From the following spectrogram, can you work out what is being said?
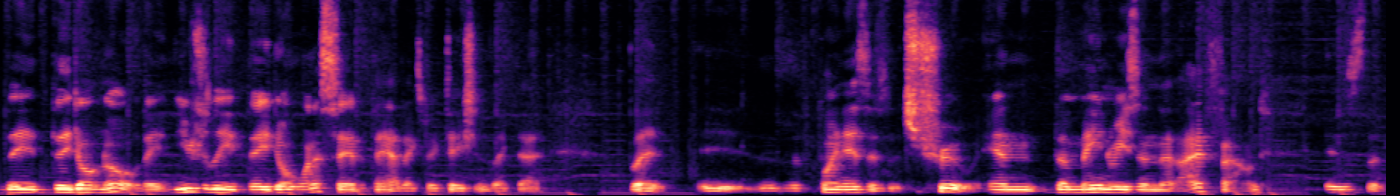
they they don't know. They usually they don't want to say that they have expectations like that, but eh, the point is, is it's true. And the main reason that I've found is that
